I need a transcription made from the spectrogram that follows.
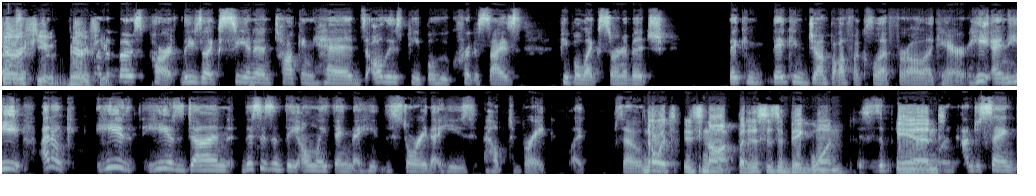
Very few. very few. For the most part, these like CNN talking heads, all these people who criticize people like Cernovich, they can they can jump off a cliff for all I care. He and he, I don't. He he has done. This isn't the only thing that he the story that he's helped to break. So. No, it's it's not. But this is a big one. This is a and one. I'm just saying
